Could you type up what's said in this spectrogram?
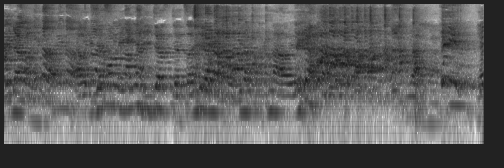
beda itu, kalau- itu, itu, Kalau itu Fijar harus mau pengennya di judge judge saja, tidak terkenal ya. Enggak. Ya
